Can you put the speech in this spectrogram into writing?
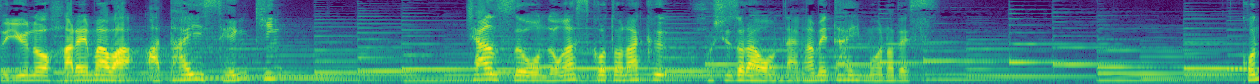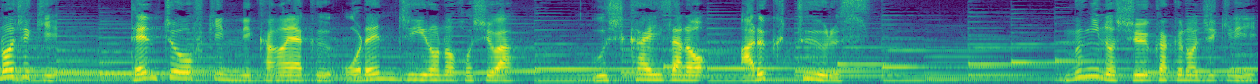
梅雨の晴れ間は値千金。チャンスを逃すことなく星空を眺めたいものです。この時期天頂付近に輝くオレンジ色の星は牛飼い座のアルクトゥールス。麦の収穫の時期に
